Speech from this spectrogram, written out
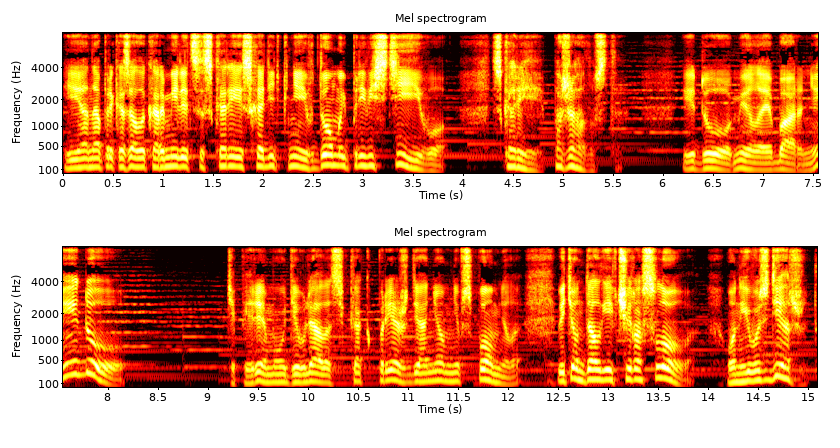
И она приказала кормилице скорее сходить к ней в дом и привести его. Скорее, пожалуйста. Иду, милая барыня, иду. Теперь Эмма удивлялась, как прежде о нем не вспомнила. Ведь он дал ей вчера слово. Он его сдержит.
